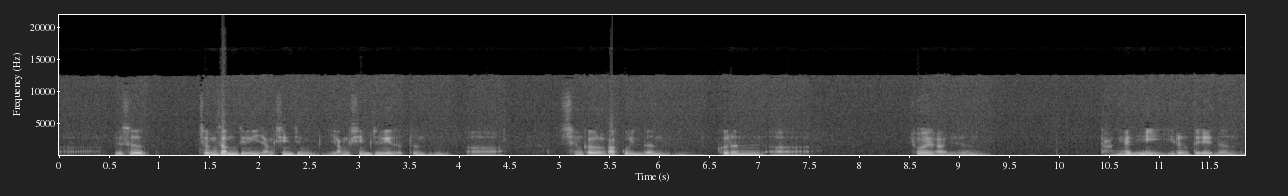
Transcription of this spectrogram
아, 그래서 정상적인 양심적, 양심적인 어떤 아, 생각을 갖고 있는 그런 아, 교회라면 당연히 이런 때에는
